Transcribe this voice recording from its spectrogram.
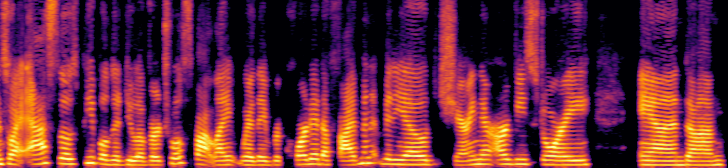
And so I asked those people to do a virtual spotlight where they recorded a five minute video sharing their RV story and um,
